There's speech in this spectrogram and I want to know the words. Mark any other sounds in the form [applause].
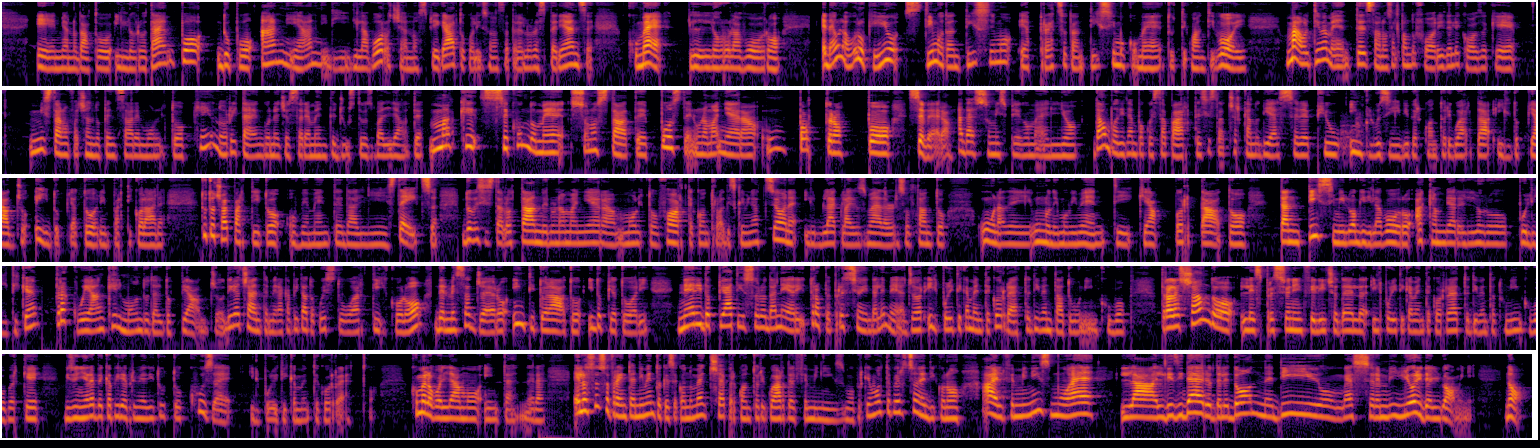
e mi hanno dato il loro tempo, dopo anni e anni di, di lavoro ci hanno spiegato quali sono state le loro esperienze, com'è il loro lavoro. Ed è un lavoro che io stimo tantissimo e apprezzo tantissimo come tutti quanti voi, ma ultimamente stanno saltando fuori delle cose che mi stanno facendo pensare molto che io non ritengo necessariamente giuste o sbagliate, ma che secondo me sono state poste in una maniera un po' troppo severa. Adesso mi spiego meglio. Da un po' di tempo a questa parte si sta cercando di essere più inclusivi per quanto riguarda il doppiaggio e i doppiatori in particolare. Tutto ciò è partito ovviamente dagli States, dove si sta lottando in una maniera molto forte contro la discriminazione. Il Black Lives Matter è soltanto dei, uno dei movimenti che ha portato tantissimi luoghi di lavoro a cambiare le loro politiche, tra cui anche il mondo del doppiaggio. Di recente mi era capitato questo articolo del Messaggero intitolato I doppiatori, neri doppiati solo da neri, troppe pressioni dalle major, il politicamente corretto è diventato un incubo. Tralasciando l'espressione infelice del il politicamente corretto è diventato un incubo perché bisognerebbe capire prima di tutto cos'è il politicamente corretto come lo vogliamo intendere. E lo stesso fraintendimento che secondo me c'è per quanto riguarda il femminismo, perché molte persone dicono ah il femminismo è la, il desiderio delle donne di um, essere migliori degli uomini. No,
